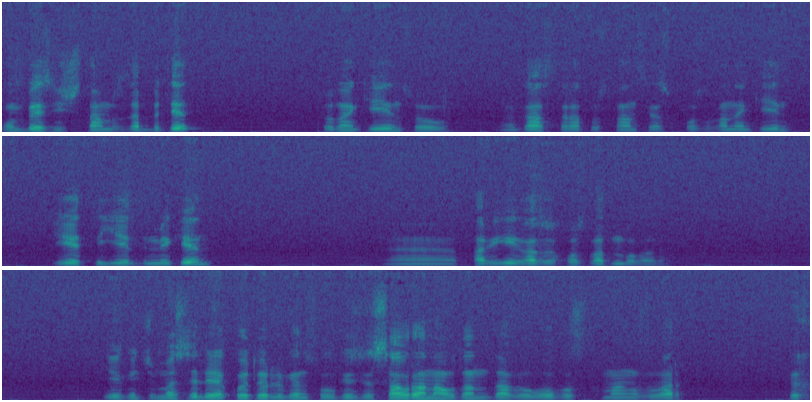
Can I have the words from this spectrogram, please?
15 тамызда бітеді. Содан кейін сол газ тарату станциясы қосылғаннан кейін жеті елді мекен ә, табиғи газға қосылатын болады. Екінші мәселе көтерілген сол кезде сауран ауданындағы облыстық маңызы бар. Кх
